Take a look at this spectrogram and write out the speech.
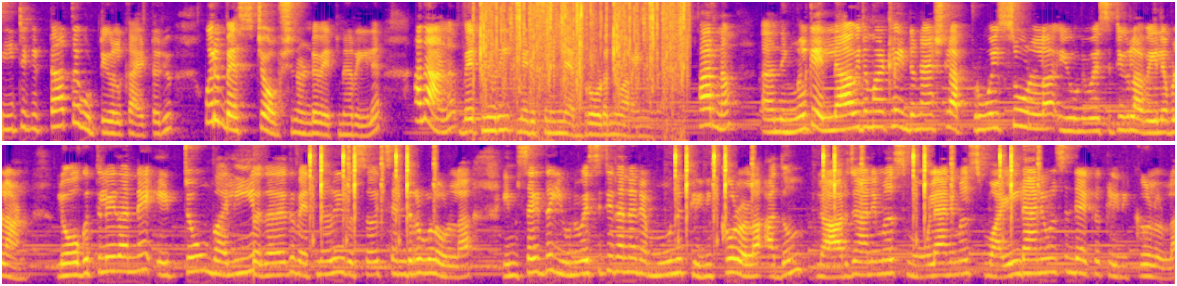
സീറ്റ് കിട്ടാത്ത കുട്ടികൾക്കായിട്ടൊരു ഒരു ബെസ്റ്റ് ഓപ്ഷൻ ഉണ്ട് വെറ്റിനറിയിൽ അതാണ് വെറ്റിനറി മെഡിസിൻ ഇൻ എബ്രോഡ് എന്ന് പറയുന്നത്. കാരണം നിങ്ങൾക്ക് എല്ലാവിധമായിട്ടുള്ള ഇന്റർനാഷണൽ അപ്രൂവൽസും ഉള്ള യൂണിവേഴ്സിറ്റികൾ അവൈലബിൾ ആണ്. ലോകത്തിലെ തന്നെ ഏറ്റവും വലിയ അതായത് വെറ്റിനറി റിസർച്ച് സെന്ററുകളുള്ള ഇൻസൈഡ് ദ യൂണിവേഴ്സിറ്റി തന്നെ മൂന്ന് ക്ലിനിക്കുകളുള്ള അതും large animals small animals wild ആനിമൽസിന്റെ ഒക്കെ ക്ലിനിക്കുകളുള്ള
